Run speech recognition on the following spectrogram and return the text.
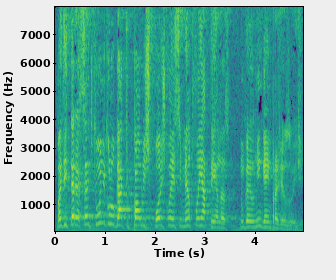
Mas é interessante que o único lugar que Paulo expôs conhecimento foi em Atenas. Não ganhou ninguém para Jesus.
